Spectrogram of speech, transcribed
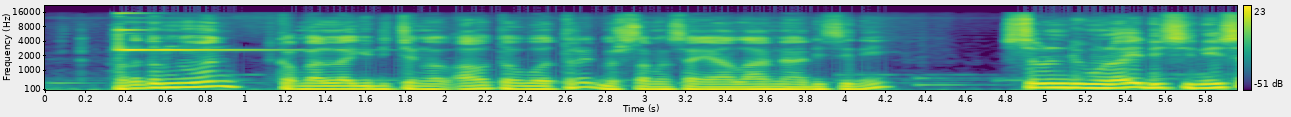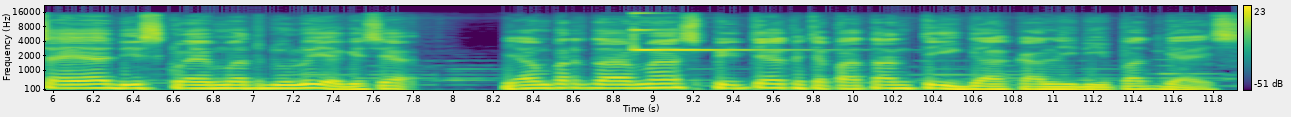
Halo teman-teman, kembali lagi di channel Autobot Trade bersama saya Lana di sini. Sebelum dimulai di sini saya disclaimer dulu ya guys ya. Yang pertama speednya kecepatan tiga kali lipat guys.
